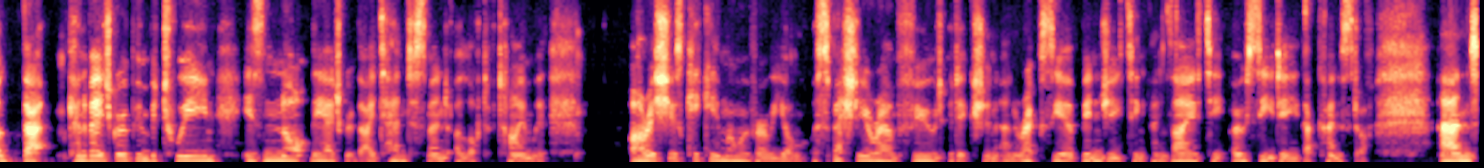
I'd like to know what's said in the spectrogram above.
a, that kind of age group in between is not the age group that I tend to spend a lot of time with our issues kick in when we're very young, especially around food addiction, anorexia, binge eating, anxiety, OCD, that kind of stuff. And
